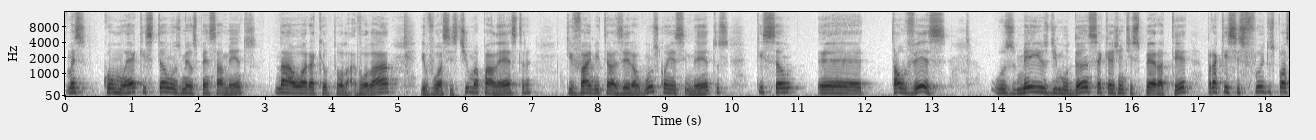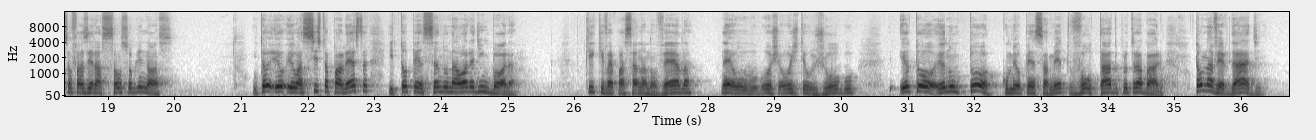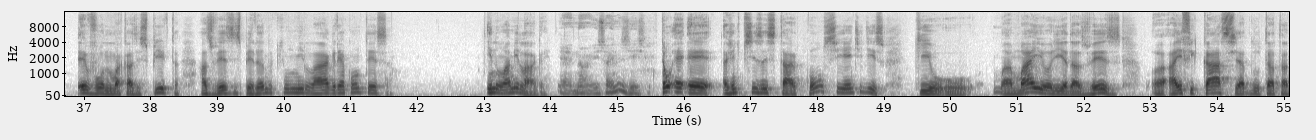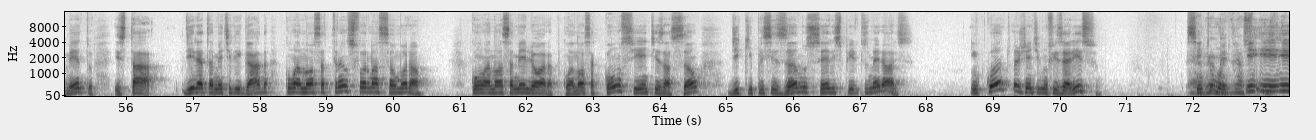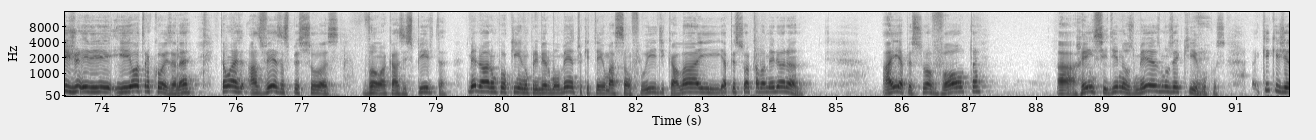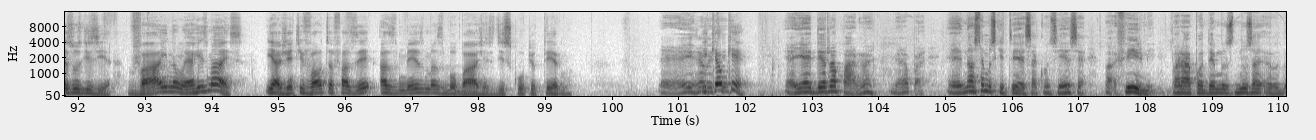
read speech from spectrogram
mas como é que estão os meus pensamentos na hora que eu estou lá? Vou lá, eu vou assistir uma palestra que vai me trazer alguns conhecimentos que são é, talvez os meios de mudança que a gente espera ter para que esses fluidos possam fazer ação sobre nós. Então eu, eu assisto a palestra e estou pensando na hora de ir embora. O que, que vai passar na novela? Né? Hoje, hoje tem o jogo. Eu, tô, eu não estou com o meu pensamento voltado para o trabalho. Então, na verdade, eu vou numa casa espírita, às vezes esperando que um milagre aconteça. E não há milagre. É, não, isso aí não existe. Então, é, é a gente precisa estar consciente disso, que o, a maioria das vezes a, eficácia do tratamento está diretamente ligada com a nossa transformação moral, com a nossa melhora, com a nossa conscientização de que precisamos ser espíritos melhores. Enquanto a gente não fizer isso, é, sinto muito. E, e, e, e, outra coisa, né? Então, às vezes as pessoas vão à casa espírita, melhora um pouquinho no primeiro momento, que tem uma ação fluídica lá e a pessoa acaba melhorando. Aí a pessoa volta a reincidir nos mesmos equívocos. O que, que Jesus dizia? Vai e não erres mais e a gente volta a fazer as mesmas bobagens, desculpe o termo. É, e que é o quê? Aí é derrapar, não é? Derrapar. É, nós temos que ter essa consciência firme para podermos nos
